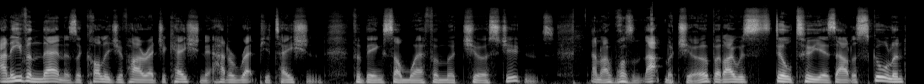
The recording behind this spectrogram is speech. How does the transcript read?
And even then, as a college of higher education, it had a reputation for being somewhere for mature students. And I wasn't that mature, but I was still two years out of school school. And,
